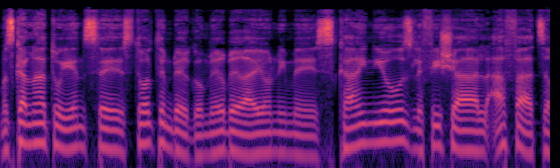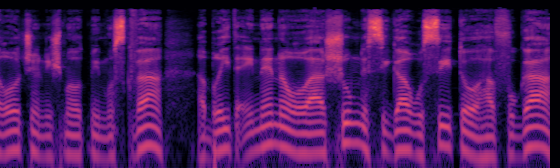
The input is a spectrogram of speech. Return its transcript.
מזכ"ל נאט"ו ינס סטולטנברג אומר בריאיון עם סקיי ניוז, לפי שעל אף ההצהרות שנשמעות ממוסקבה, הברית איננה רואה שום נסיגה רוסית או הפוגה.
